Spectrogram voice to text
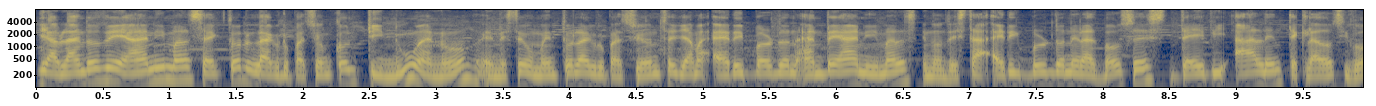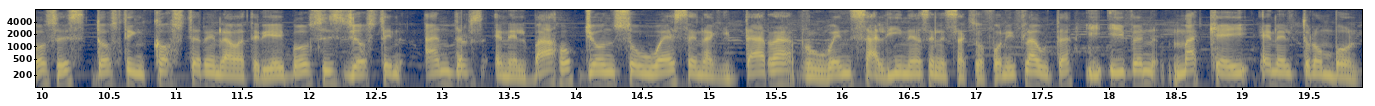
Y hablando de Animals, Héctor, la agrupación continúa, ¿no? En este momento la agrupación se llama Eric Burdon and the Animals, en donde está Eric Burdon en las voces, Davey Allen, teclados y voces, Dustin Coster en la batería y voces, Justin Anders en el bajo, John So West en la guitarra, Rubén Salinas en el saxofón y flauta y Evan McKay en el trombón.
